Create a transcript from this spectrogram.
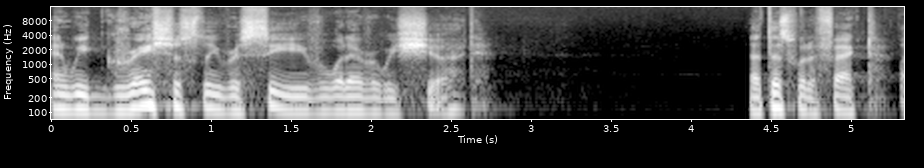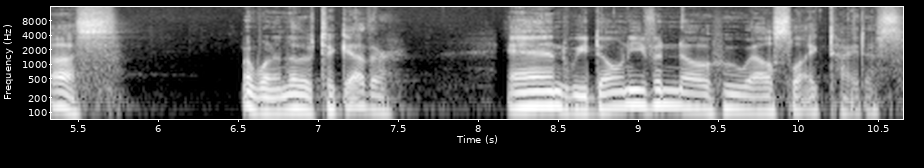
and we graciously receive whatever we should. That this would affect us and one another together. And we don't even know who else like Titus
